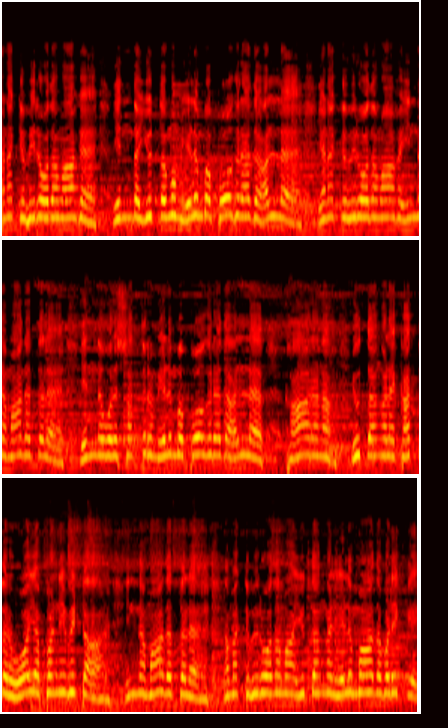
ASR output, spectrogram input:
எனக்கு விரோதமாக எந்த யுத்தமும் எழும்ப போகிறது அல்ல. எனக்கு விரோதமாக இந்த மாதத்தில் எந்த ஒரு சத்துரும் எழும்ப போகிறது அல்ல. காரணம் யுத்தங்களை கத்தர் ஓய பண்ணிவிட்டார். இந்த மாதத்தில் நமக்கு விரோதமாக யுத்தங்கள் எழும்பாதபடிக்கு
